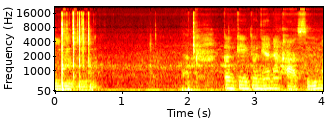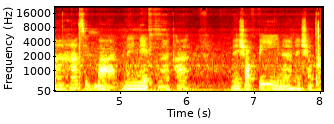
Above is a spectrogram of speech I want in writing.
รีวิวรีวิวกางเกงตัวนี้นะคะ ซื้อมา 50 บาทในเน็ตนะคะ ในช้อปปีนะในช้อป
